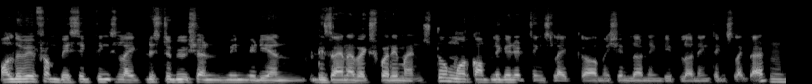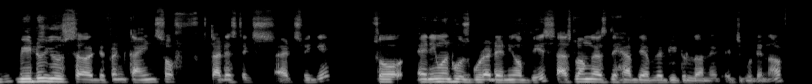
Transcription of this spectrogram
all the way from basic things like distribution, mean median, design of experiments, to more complicated things like uh, machine learning, deep learning, things like that Mhm. we do use uh, different kinds of statistics at Swiggy. So anyone who's good at any of these, as long as they have the ability to learn it, it's good enough.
